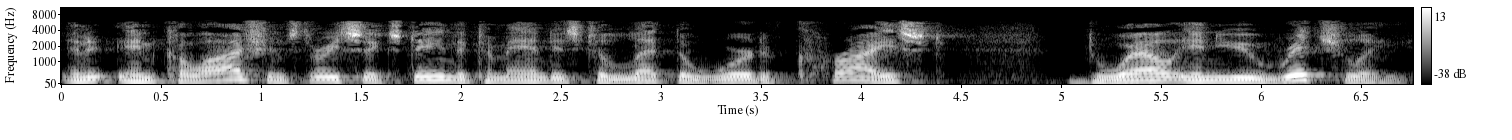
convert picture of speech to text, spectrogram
In, in Colossians 3:16, the command is to let the word of Christ dwell in you richly.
